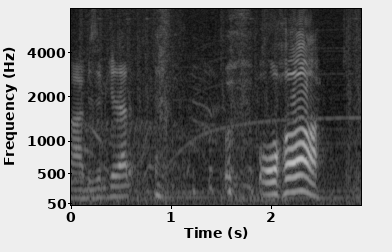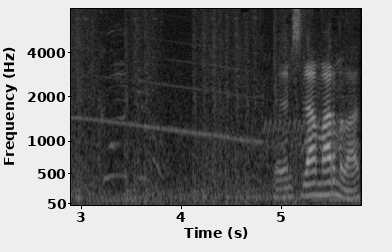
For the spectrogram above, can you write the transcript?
Aa bizimkiler Oha! Benim silahım var mı lan?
